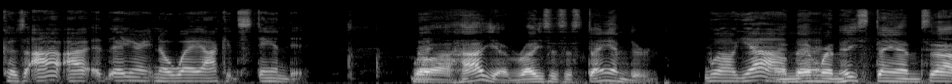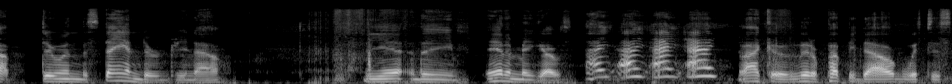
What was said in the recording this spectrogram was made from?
Because I, I, there ain't no way I could stand it. Well, a higher raises a standard. Well, yeah. and then when he stands up doing the standard, you know, the the enemy goes, ay, ay, ay, ay, like a little puppy dog with this.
